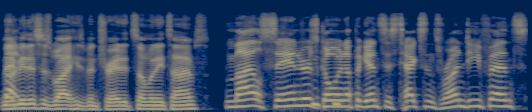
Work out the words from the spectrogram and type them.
Maybe this is why he's been traded so many times. Miles Sanders going up against his Texans run defense.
